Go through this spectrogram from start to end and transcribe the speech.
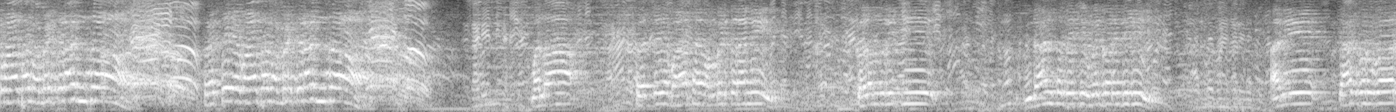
बाळासाहेब आंबेडकरांचा. श्रद्धेय बाळासाहेब आंबेडकरांचा. मला श्रद्धेय बाळासाहेब आंबेडकरांनी कळमनुरीची विधानसभेची उमेदवारी दिली. आणि त्याचबरोबर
